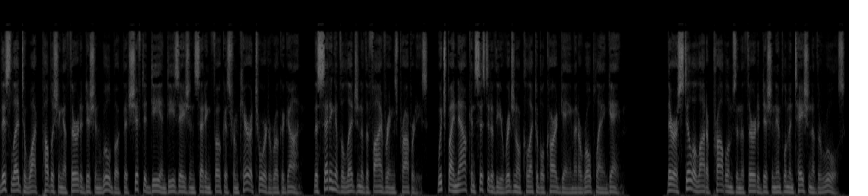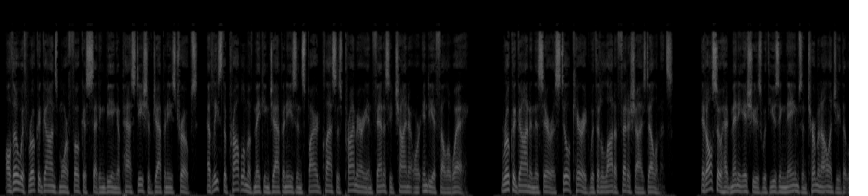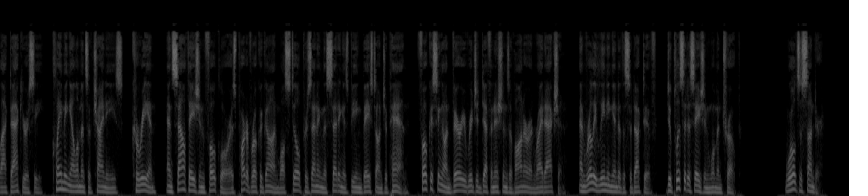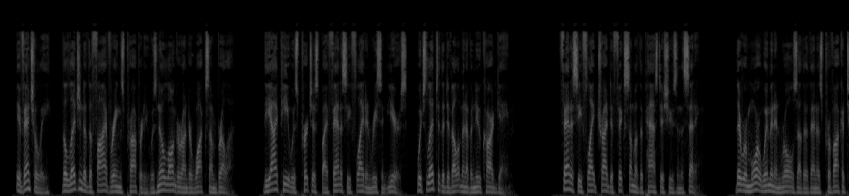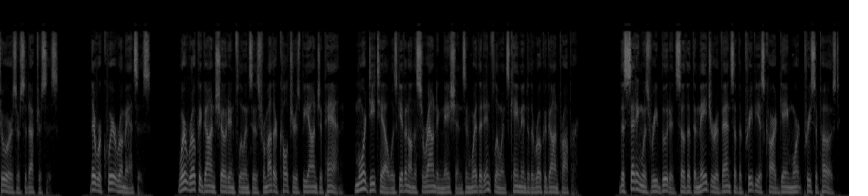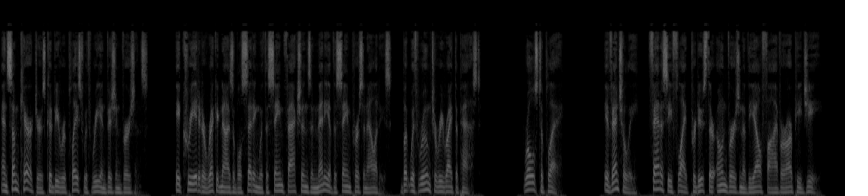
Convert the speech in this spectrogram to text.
This led to WotC publishing a third edition rulebook that shifted D&D's Asian setting focus from Kara-Tur to Rokugan, the setting of the Legend of the Five Rings properties, which by now consisted of the original collectible card game and a role-playing game. There are still a lot of problems in the third edition implementation of the rules, although with Rokugan's more focused setting being a pastiche of Japanese tropes, at least the problem of making Japanese inspired classes primary in fantasy China or India fell away. Rokugan in this era still carried with it a lot of fetishized elements. It also had many issues with using names and terminology that lacked accuracy, claiming elements of Chinese, Korean, and South Asian folklore as part of Rokugan while still presenting the setting as being based on Japan, focusing on very rigid definitions of honor and right action, and really leaning into the seductive, duplicitous Asian woman trope. Worlds Asunder. Eventually, the Legend of the Five Rings property was no longer under WotC's umbrella. The IP was purchased by Fantasy Flight in recent years, which led to the development of a new card game. Fantasy Flight tried to fix some of the past issues in the setting. There were more women in roles other than as provocateurs or seductresses. There were queer romances. Where Rokugan showed influences from other cultures beyond Japan, more detail was given on the surrounding nations and where that influence came into the Rokugan proper. The setting was rebooted so that the major events of the previous card game weren't presupposed, and some characters could be replaced with re envisioned versions. It created a recognizable setting with the same factions and many of the same personalities, but with room to rewrite the past. Roles to play. Eventually, Fantasy Flight produced their own version of the L5R RPG.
